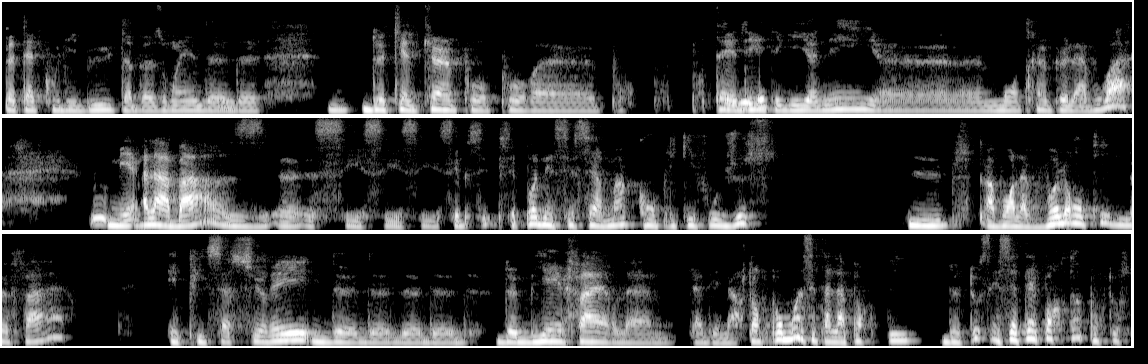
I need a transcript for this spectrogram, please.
Peut-être qu'au début, tu as besoin de, de, quelqu'un pour, pour, pour, pour t'aider, t'aiguillonner, montrer un peu la voie. Mais à la base, euh, ce n'est pas nécessairement compliqué. Il faut juste avoir la volonté de le faire et puis s'assurer de, de, bien faire la, démarche. Donc, pour moi, c'est à la portée de tous et c'est important pour tous.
